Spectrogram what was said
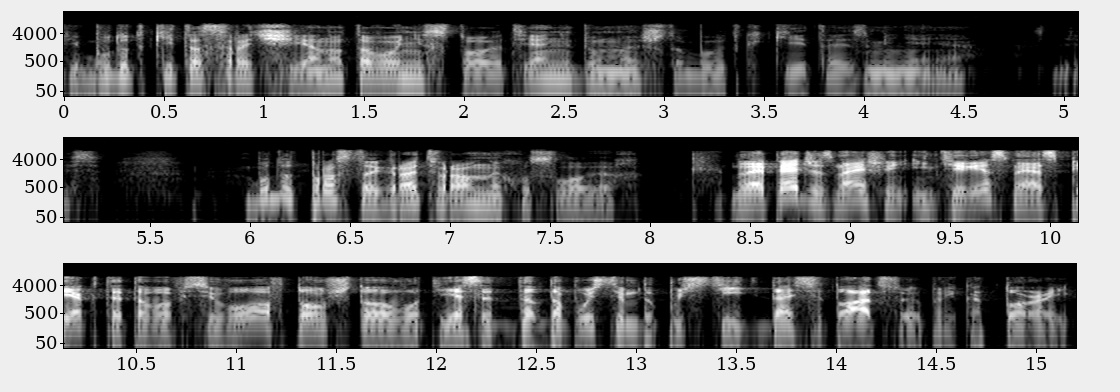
и будут какие-то срачи, оно того не стоит. Я не думаю, что будут какие-то изменения здесь. Будут просто играть в равных условиях. Ну и опять же, знаешь, ин- интересный аспект этого всего в том, что вот если, допустим, допустить, да, ситуацию, при которой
